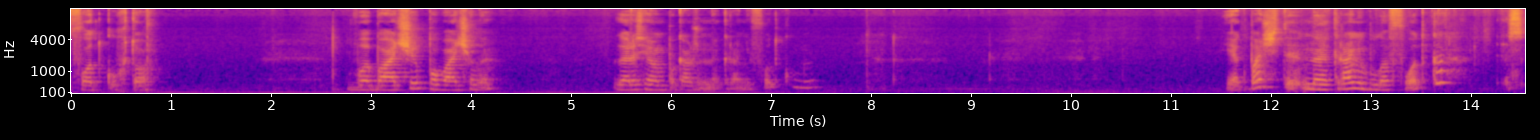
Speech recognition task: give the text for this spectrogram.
фотку хто. Ви бачили, побачили. Зараз я вам покажу на екрані фотку. Як бачите, на екрані була фотка з,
